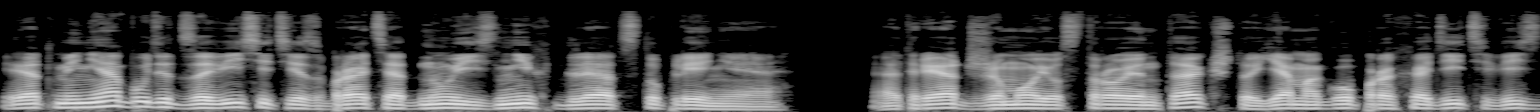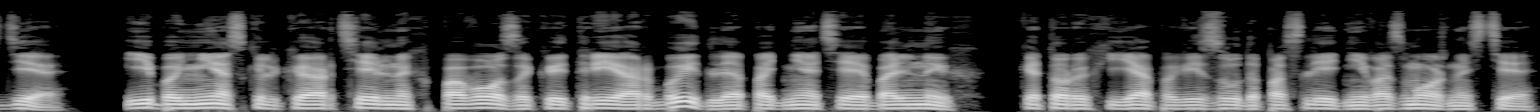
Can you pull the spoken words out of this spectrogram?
и от меня будет зависеть избрать одну из них для отступления. Отряд же мой устроен так, что я могу проходить везде, ибо несколько артельных повозок и три арбы для поднятия больных, которых я повезу до последней возможности,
